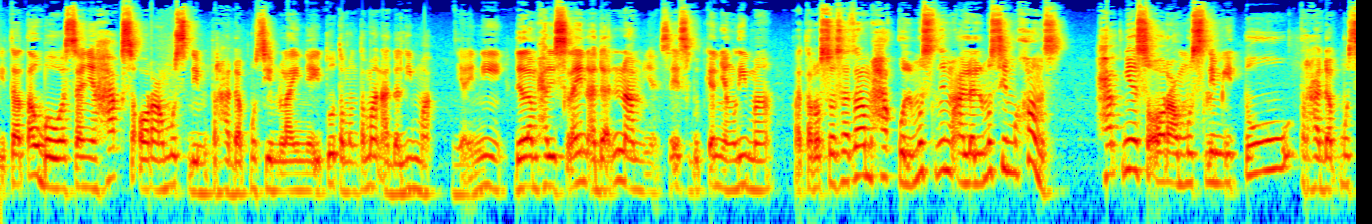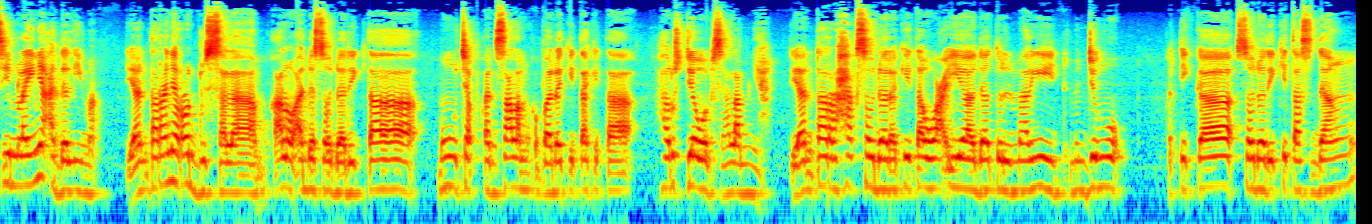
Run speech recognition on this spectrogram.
kita tahu bahwasanya hak seorang muslim terhadap muslim lainnya itu teman-teman ada lima. Ya ini dalam hadis lain ada enam ya. Saya sebutkan yang lima. Kata Rasulullah SAW, hakul muslim alal muslim khams. Haknya seorang muslim itu terhadap muslim lainnya ada lima. Di antaranya rodus salam. Kalau ada saudari kita mengucapkan salam kepada kita, kita harus jawab salamnya. Di antara hak saudara kita wa'iyadatul marid, menjenguk ketika saudari kita sedang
